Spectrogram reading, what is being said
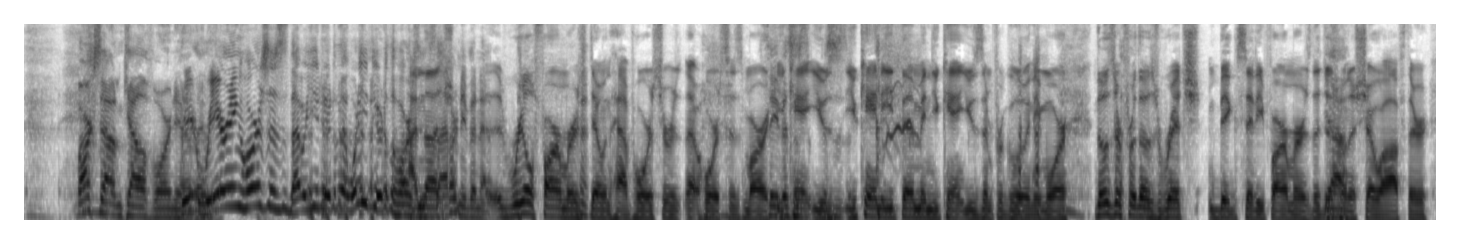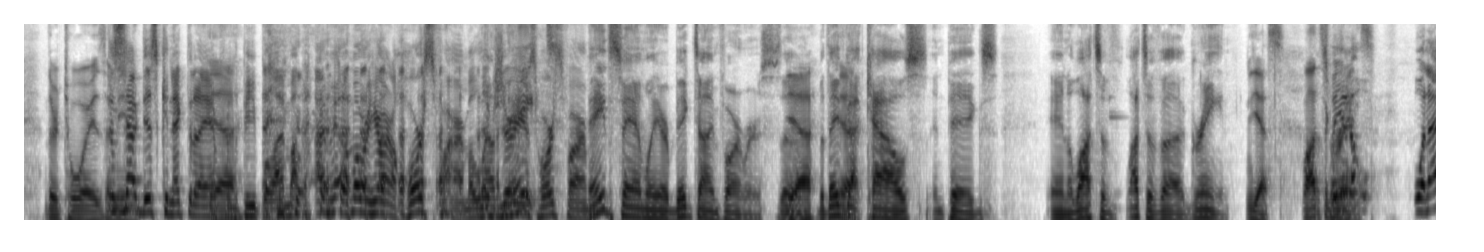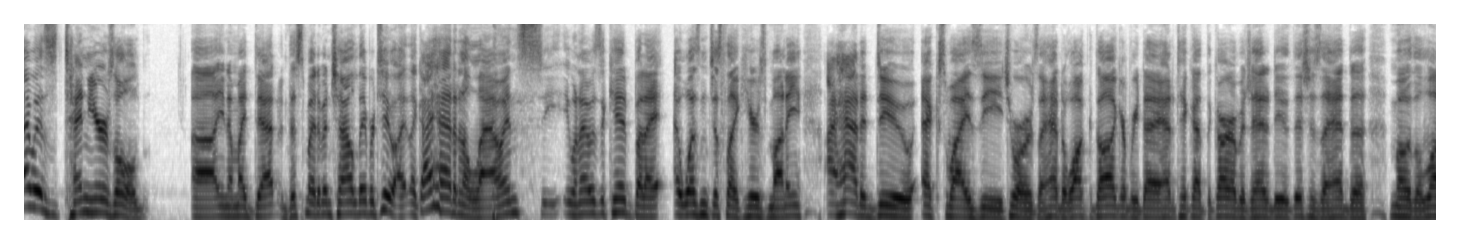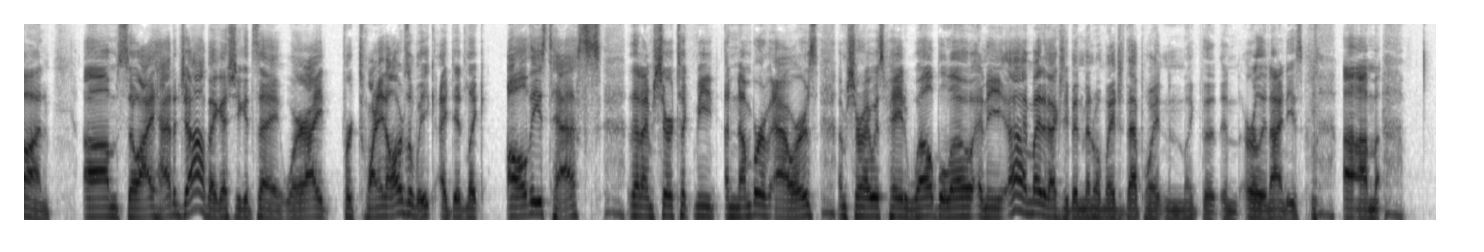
Marc's out in California. Re- rearing horses? Is that what you do to the? What do you do to the horses? Not, I don't even know. Real farmers don't have horses. Uh, horses, Marc. See, you can't is, use. You can't eat them, and you can't use them for glue anymore. those are for those rich big city farmers that just yeah. want to show off their their toys. This I mean, is how disconnected I am yeah. from the people. I'm, I'm, I'm over here on a horse farm, a luxurious horse farm. Nate's family are big time farmers. So, yeah, but they've yeah. got cows and pigs and lots of lots of uh, grain. Yes, lots That's of grains. You know, when I was ten years old, uh, you know, my dad. This might have been child labor too. I, like I had an allowance when I was a kid, but I, I wasn't just like here's money. I had to do X Y Z chores. I had to walk the dog every day. I had to take out the garbage. I had to do the dishes. I had to mow the lawn. Um, so I had a job, I guess you could say, where I for twenty dollars a week, I did like all these tasks that I'm sure took me a number of hours. I'm sure I was paid well below any. I might have actually been minimum wage at that point in like the in early '90s. Um,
